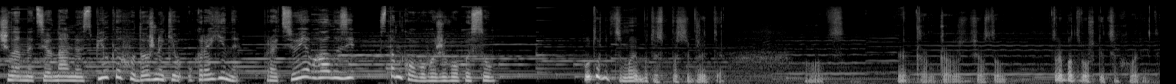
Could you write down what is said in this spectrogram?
член Національної спілки художників України. Працює в галузі станкового живопису. Художник це має бути спосіб життя. От, як там кажуть часто, треба трошки цим хворіти.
